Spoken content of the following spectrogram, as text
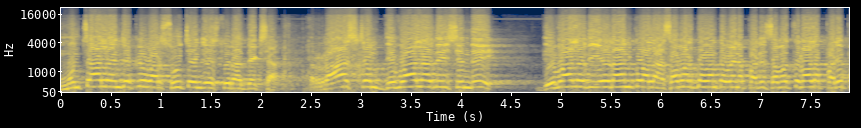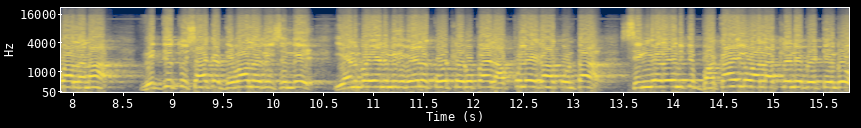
ముంచాలని చెప్పి వారు సూచన చేస్తున్నారు అధ్యక్ష. రాష్ట్రం దివాలా తీసింది. దివాలా తీయడానికి వాళ్ళ అసమర్థవంతమైన పది సంవత్సరాల పరిపాలన విద్యుత్ శాఖ దివాలా తీసింది. ఎనభై ఎనిమిది వేల కోట్ల రూపాయల అప్పులే కాకుండా సింగరేణికి బకాయిలు వాళ్ళు అట్లనే పెట్టిండ్రు.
